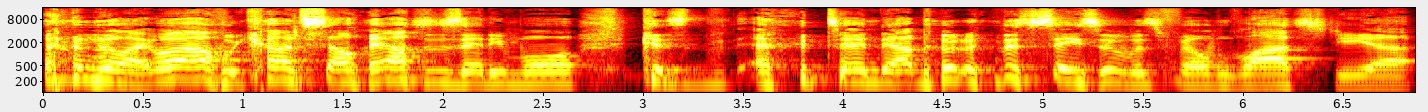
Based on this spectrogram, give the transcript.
And they're like, well, we can't sell houses anymore because it turned out that the season was filmed last year,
